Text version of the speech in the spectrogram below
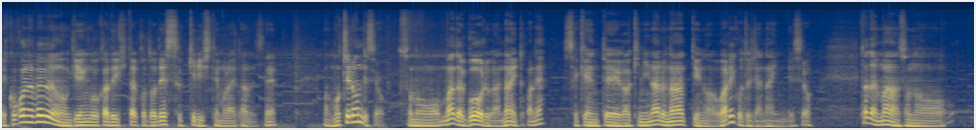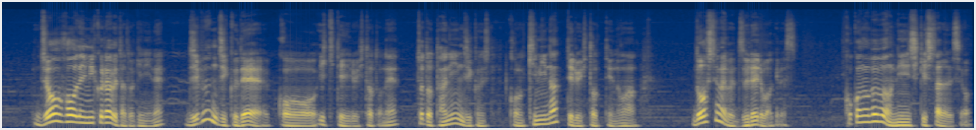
で、ここの部分を言語化できたことですっきりしてもらえたんですね。まあ、もちろんですよ。その、まだゴールがないとかね、世間体が気になるなっていうのは悪いことじゃないんですよ。ただまあ、その、情報で見比べた時にね、自分軸でこう生きている人とね、ちょっと他人軸この気になってる人っていうのは、どうしてもやっぱずれるわけです。ここの部分を認識したらですよ、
